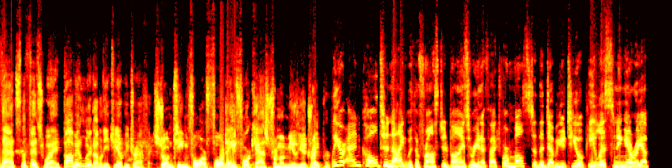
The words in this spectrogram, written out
That's the Fitzway. Bob Imler, WTOP Traffic. Storm Team 4, four day forecast from Amelia Draper. Clear and cold tonight with a frost advisory in effect for most of the WTOP listening area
